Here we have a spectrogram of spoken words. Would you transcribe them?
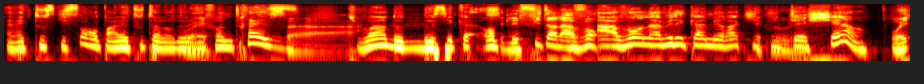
avec tout ce qui sort. On parlait tout à l'heure de Ouais. l'iPhone 13. Ça- Tu vois, de, de ces C'est les fuites en avant. Avant, on avait des caméras qui Technologie. coûtaient cher. Oui,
